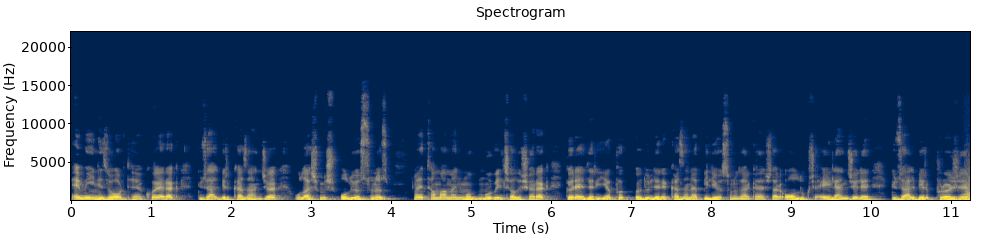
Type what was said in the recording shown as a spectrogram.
emeğinizi ortaya koyarak güzel bir kazanca ulaşmış oluyorsunuz ve tamamen mobil çalışarak görevleri yapıp ödülleri kazanabiliyorsunuz arkadaşlar. Oldukça eğlenceli, güzel bir proje.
